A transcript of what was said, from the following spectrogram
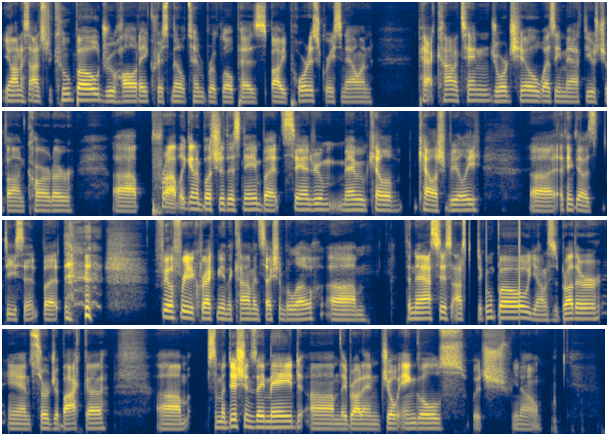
Giannis Antetokounmpo, Jrue Holiday, Khris Middleton, Brook Lopez, Bobby Portis, Grayson Allen, Pat Connaughton, George Hill, Wesley Matthews, Jevon Carter. Uh, probably going to butcher this name, but Sandro Mamu Kalashvili. Uh, I think that was decent, but feel free to correct me in the comment section below. Um, Thanasis Antetokounmpo, Giannis's brother, and Serge Ibaka. Um, some additions they made. Um, they brought in Joe Ingles, which you know,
